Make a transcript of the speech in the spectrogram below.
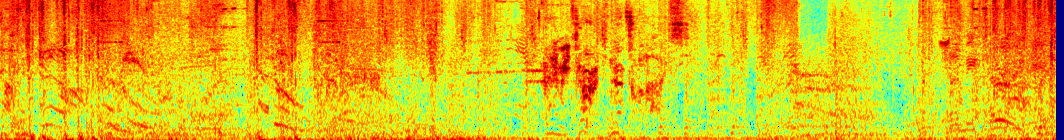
caution. Enemy turret neutralized. Enemy turret here.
